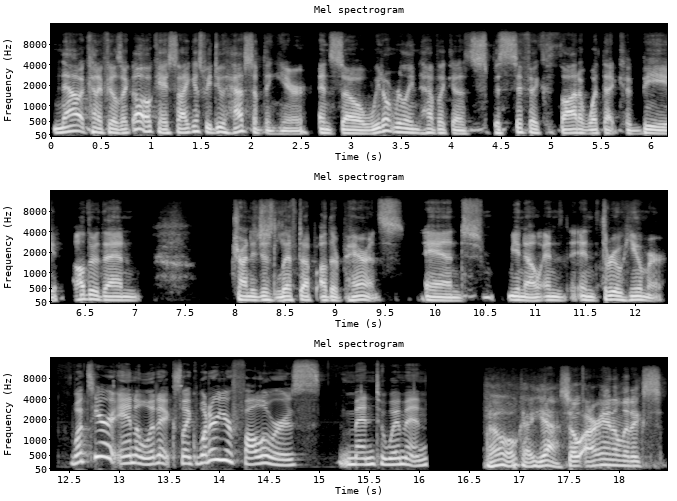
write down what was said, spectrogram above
now it kind of feels like, oh, okay, so I guess we do have something here. And so we don't really have like a specific thought of what that could be other than trying to just lift up other parents and, you know, and, and through humor. What's your analytics? Like, what are your followers, men to women? Oh, okay. Yeah. So our analytics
